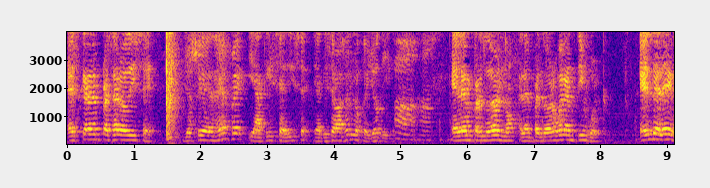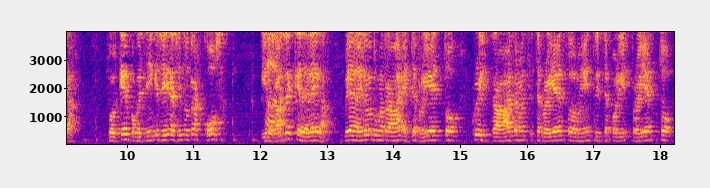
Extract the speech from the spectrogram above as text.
es que el empresario dice, yo soy el jefe y aquí se dice, y aquí se va a hacer lo que yo diga. Ajá. El emprendedor no, el emprendedor juega en teamwork. Él delega. ¿Por qué? Porque tiene que seguir haciendo otras cosas. Y lo que hace es que delega. Mira, necesito que tú me trabajes este proyecto, Chris, trabaja también este proyecto, Dominitri este proye- proyecto,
